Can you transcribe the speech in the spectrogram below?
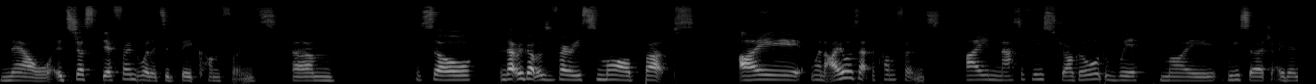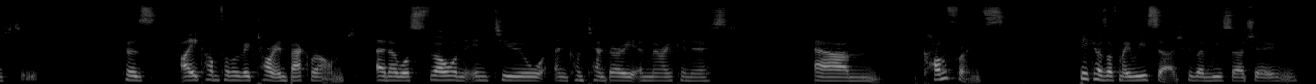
now. It's just different when it's a big conference. Um, so in that regard, it was very small. But I, when I was at the conference, I massively struggled with my research identity because I come from a Victorian background and I was thrown into a contemporary Americanist um, conference because of my research, because I'm researching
